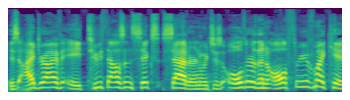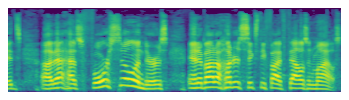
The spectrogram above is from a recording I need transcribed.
is I drive a 2006 Saturn, which is older than all three of my kids, uh, that has four cylinders and about 165,000 miles.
